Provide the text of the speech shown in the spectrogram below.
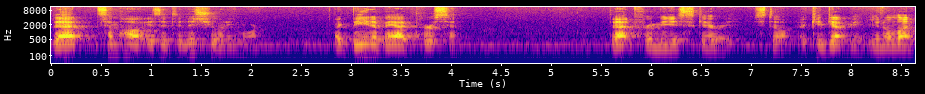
that somehow isn't an issue anymore. Like being a bad person. That for me is scary still. It can get me, you know, like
